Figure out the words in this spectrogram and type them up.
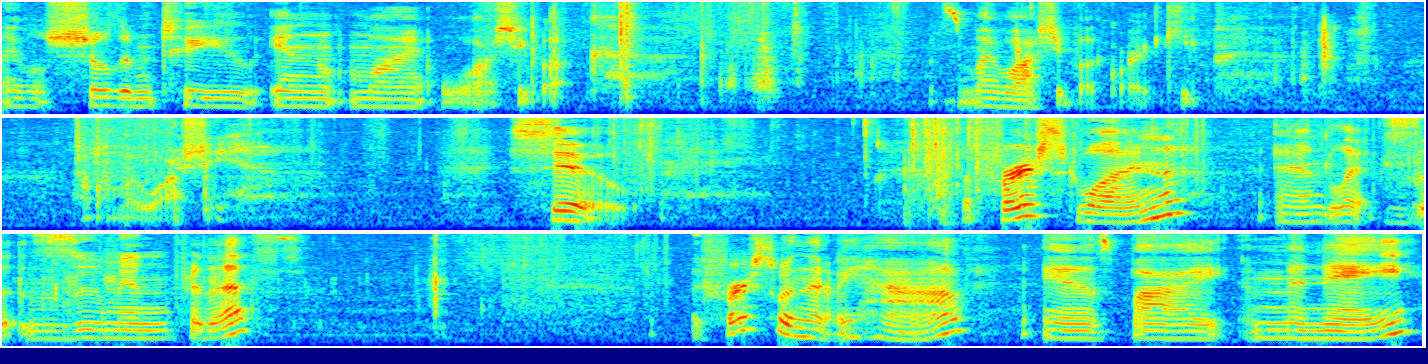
I will show them to you in my washi book. This is my washi book where I keep all my washi. So, the first one, and let's zoom in for this. The first one that we have is by Manet,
